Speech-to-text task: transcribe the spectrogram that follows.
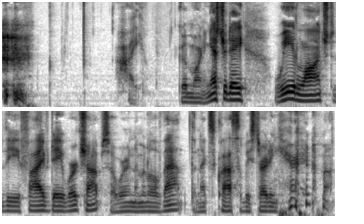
Hi, good morning. Yesterday, we launched the five day workshop, so we're in the middle of that. The next class will be starting here in about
